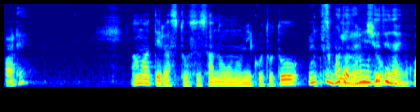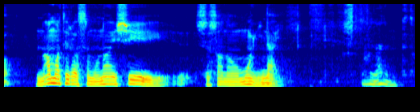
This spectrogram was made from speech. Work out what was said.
と、あれ？アマテラスとスサノオノミコトと、まだ誰も出てい。ないのか？アマテラスもないし、スサノオもいない。俺何持ってたっ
